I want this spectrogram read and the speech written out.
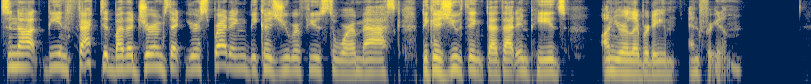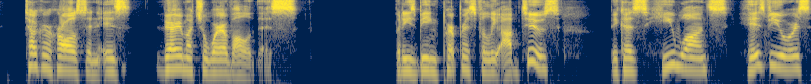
to not be infected by the germs that you're spreading because you refuse to wear a mask, because you think that that impedes on your liberty and freedom. Tucker Carlson is very much aware of all of this, but he's being purposefully obtuse because he wants his viewers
